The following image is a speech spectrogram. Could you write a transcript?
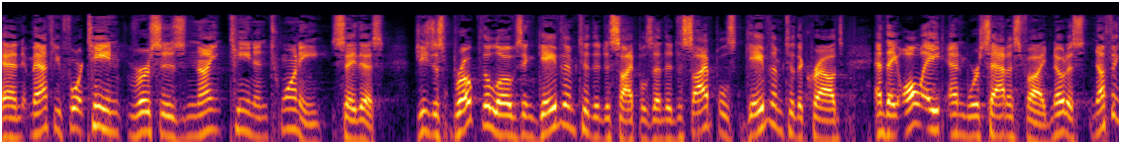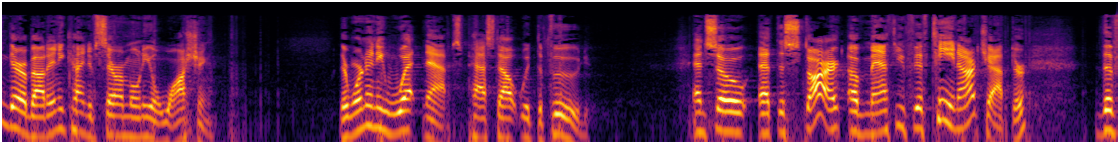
And Matthew 14, verses 19 and 20 say this Jesus broke the loaves and gave them to the disciples, and the disciples gave them to the crowds, and they all ate and were satisfied. Notice, nothing there about any kind of ceremonial washing. There weren't any wet naps passed out with the food. And so, at the start of Matthew 15, our chapter, the,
